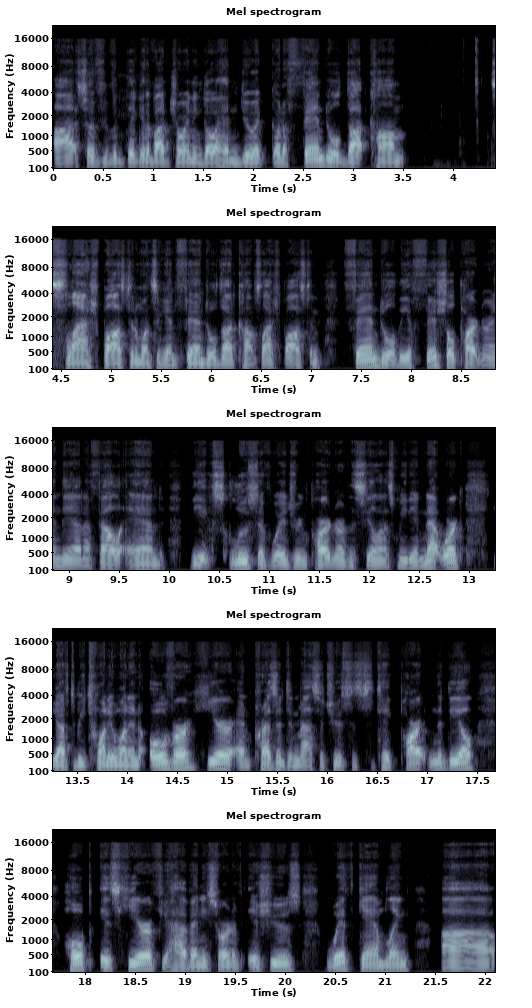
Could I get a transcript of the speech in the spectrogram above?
Uh, so if you've been thinking about joining, go ahead and do it. Go to FanDuel.com slash Boston. Once again, fanduel.com slash Boston. Fanduel, the official partner in the NFL and the exclusive wagering partner of the CLNS Media Network. You have to be 21 and over here and present in Massachusetts to take part in the deal. Hope is here. If you have any sort of issues with gambling, uh,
